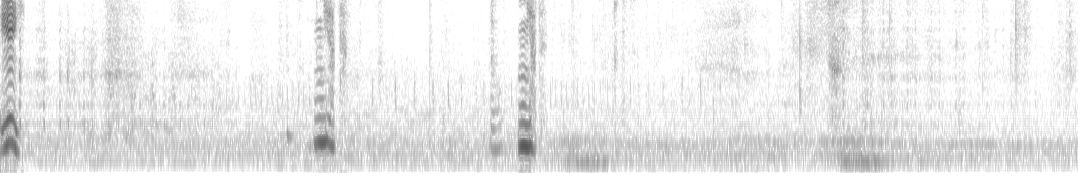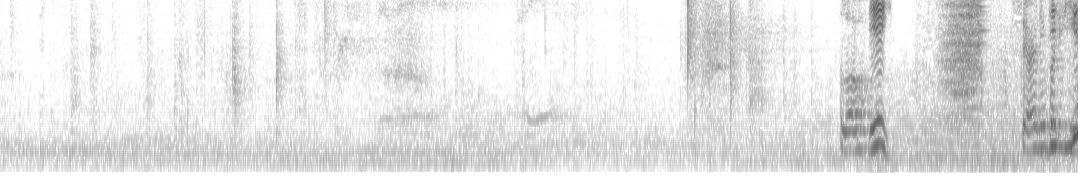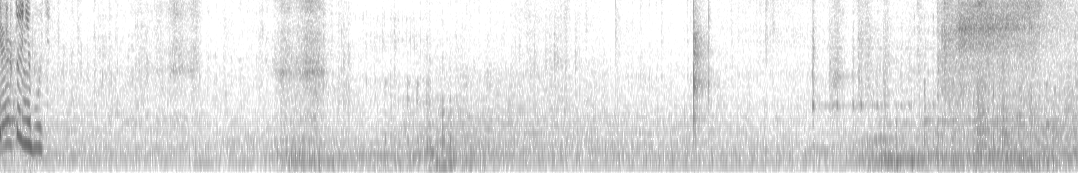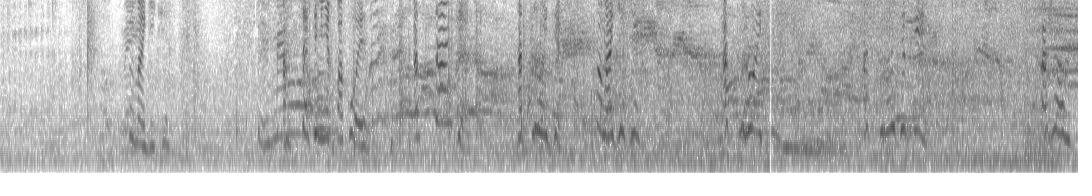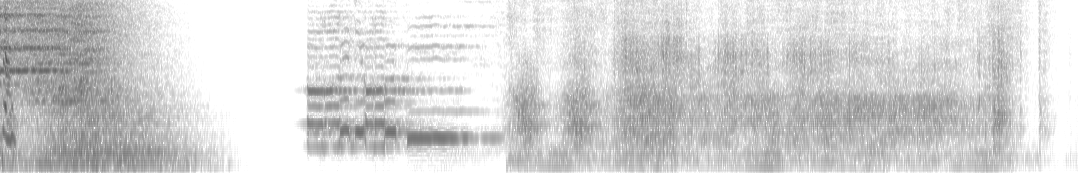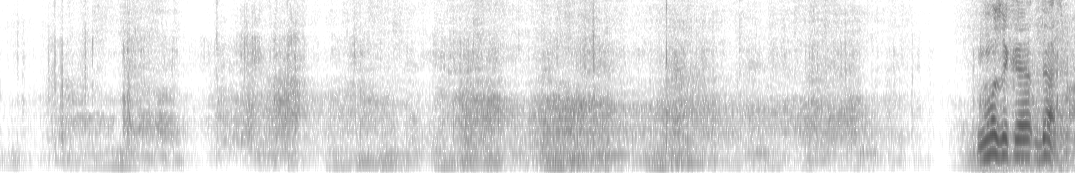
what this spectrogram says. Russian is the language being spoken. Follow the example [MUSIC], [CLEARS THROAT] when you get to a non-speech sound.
Эй! Нет. Нет. Эй, здесь есть кто-нибудь? Помогите. Оставьте меня в покое. Отстаньте. Откройте. Помогите. Откройте. Откройте дверь. Пожалуйста. Музыка Дазмо.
